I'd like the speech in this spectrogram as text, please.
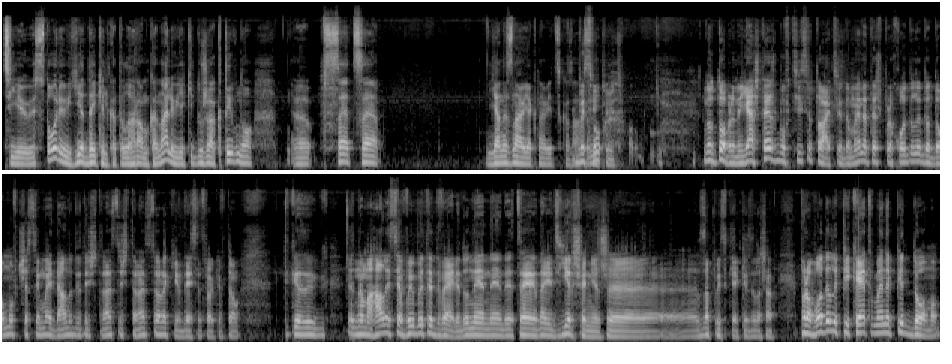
цією історією. Є декілька телеграм-каналів, які дуже активно все це. Я не знаю, як навіть сказати. Ну, Висвітлюють. Ну добре, ну я ж теж був в цій ситуації. До мене теж приходили додому в часи Майдану 2013-2014 років, 10 років тому. Е, намагалися вибити двері. Ну, не, не, це навіть гірше, ніж е, записки, які залишати. Проводили пікет в мене під домом,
